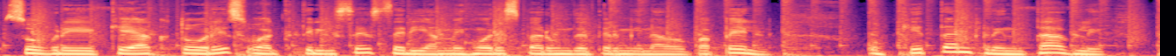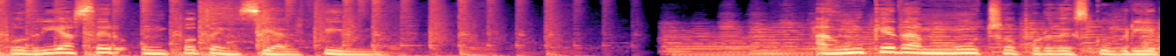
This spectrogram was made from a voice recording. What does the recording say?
sobre qué actores o actrices serían mejores para un determinado papel, o qué tan rentable podría ser un potencial film. Aún queda mucho por descubrir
